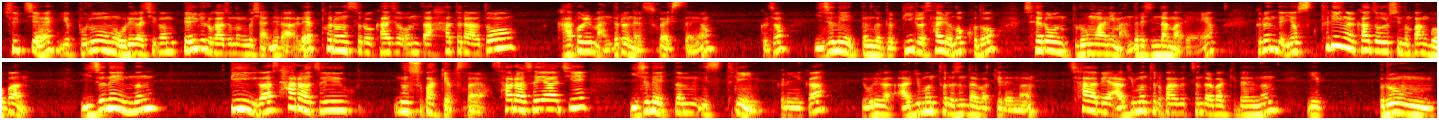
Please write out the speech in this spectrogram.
실제 이 Broom을 우리가 지금 value로 가져오는 것이 아니라 reference로 가져온다 하더라도 값을 만들어낼 수가 있어요. 그죠? 이전에 있던 것들 B를 살려놓고도 새로운 broom1이 만들어진단 말이에요. 그런데 이 String을 가져올 수 있는 방법은 이전에 있는 B가 사라지는 수밖에 없어요. 사라져야지 이전에 있던 이 String 그러니까 우리가 argument로 전달받게 되는 chop의 argument로 전달받게 되는 이 Broom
